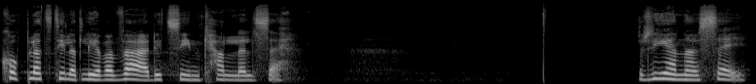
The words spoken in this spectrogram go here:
Kopplat till att leva värdigt sin kallelse. Renar sig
